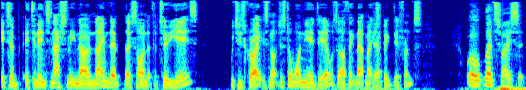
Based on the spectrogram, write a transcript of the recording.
it's a it's an internationally known name. They've, they've signed it for two years, which is great. It's not just a one year deal, so I think that makes Yep. a big difference. Well, let's face it.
